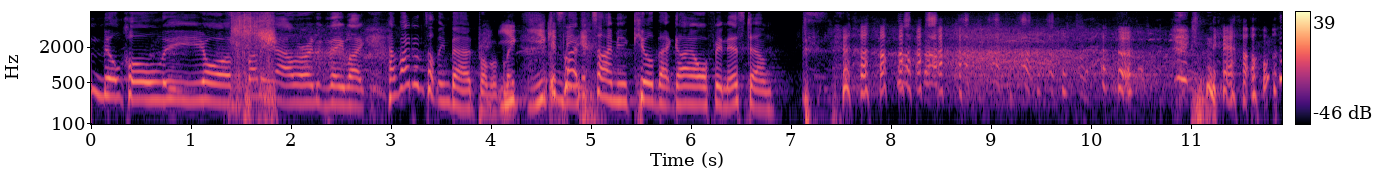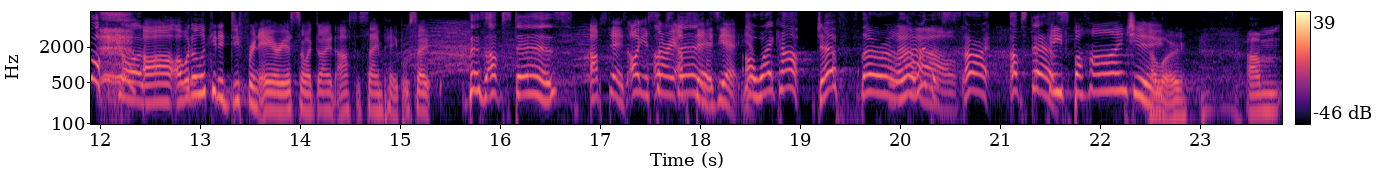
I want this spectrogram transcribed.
milk all the or funny out or anything. Like, have I done something bad? Probably. You- you can it's like the time you killed that guy off in S Town. Now. God. Uh, I want to look in a different area so I don't ask the same people. So There's upstairs. upstairs. Oh, yeah, sorry, upstairs. Yeah. yeah. Oh, wake up, Jeff. They're, they're with us. All right, upstairs. He's behind you. Hello. Um,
